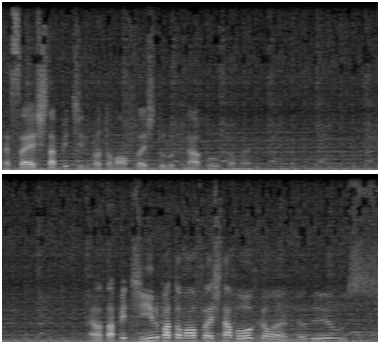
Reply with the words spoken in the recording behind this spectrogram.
Essa Ashe tá pedindo pra tomar um flash do Luke na boca, mano. Ela tá pedindo pra tomar um flash na boca, mano. Meu Deus.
